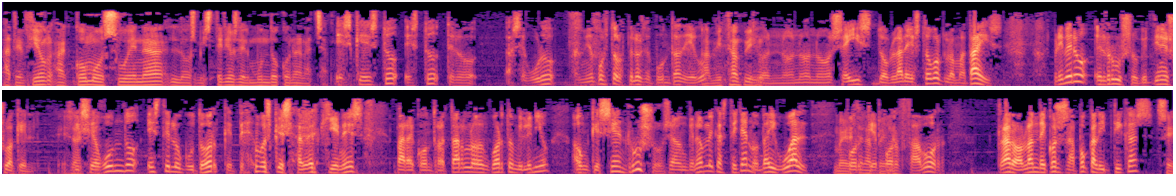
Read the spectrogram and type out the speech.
Atención a cómo suena Los misterios del mundo con Anna Chapman. Es que esto, esto te lo aseguro, a mí me ha puesto los pelos de punta, Diego. A mí también. Digo, no, no, no oséis doblar esto porque lo matáis. Primero, el ruso, que tiene su aquel. Exacto. Y segundo, este locutor, que tenemos que saber quién es para contratarlo en cuarto milenio, aunque sea en ruso, o sea, aunque no hable castellano, da igual. Merece porque, por favor, claro, hablan de cosas apocalípticas, Sí.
